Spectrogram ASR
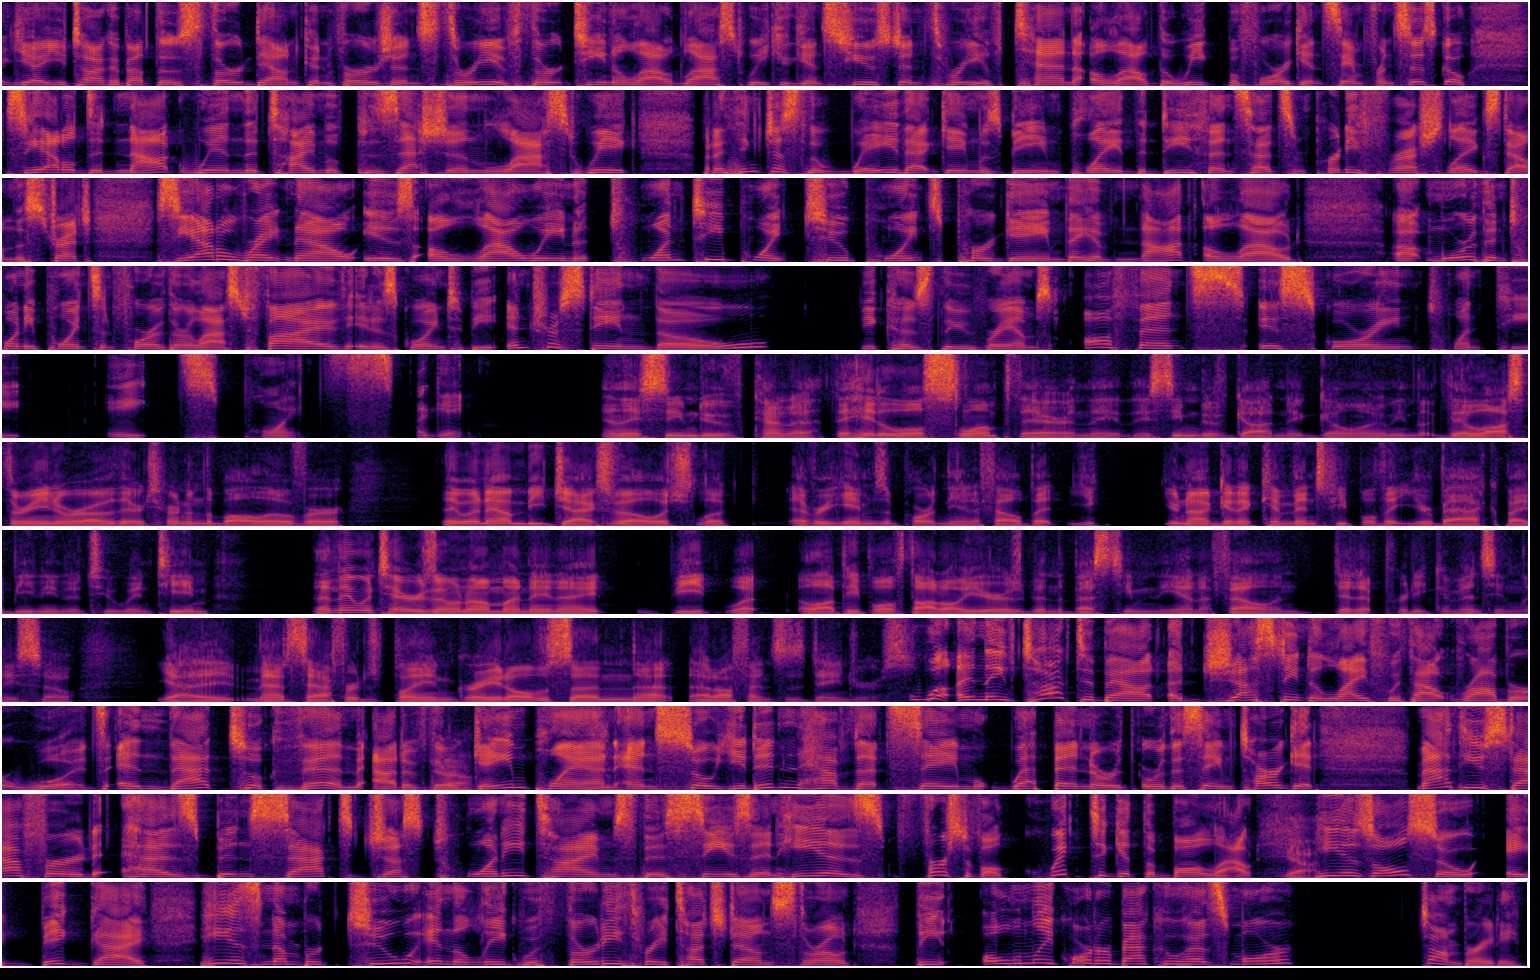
Yeah, you talk about those third down conversions. Three of 13 allowed last week against Houston, three of 10 allowed the week before against San Francisco. Seattle did not win the time of possession last week, but I think just the way that game was being played, the defense had some pretty fresh legs down the stretch. Seattle right now is allowing 20.2 points per game. They have not allowed uh, more than 20 points in four of their last five. It is going to be interesting, though because the Rams offense is scoring 28 points a game. And they seem to have kind of they hit a little slump there, and they they seem to have gotten it going. I mean, they lost three in a row. They're turning the ball over. They went out and beat Jacksonville, which look every game is important in the NFL, but you you're not going to convince people that you're back by beating a two win team. Then they went to Arizona on Monday night, beat what a lot of people have thought all year has been the best team in the NFL, and did it pretty convincingly. So yeah, Matt Stafford's playing great all of a sudden. That that offense is dangerous. Well, and they've talked about adjusting to life without Robert Woods, and that took them out of their yeah. game plan. And so you didn't have that same weapon or, or the same target. Matthew Stafford has been sacked just 20 times this season. He is, first of all, quick to get the ball out. Yeah. He is also a big guy. He is number two in the league with 33 touchdowns thrown. The only quarterback who has more, Tom Brady.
